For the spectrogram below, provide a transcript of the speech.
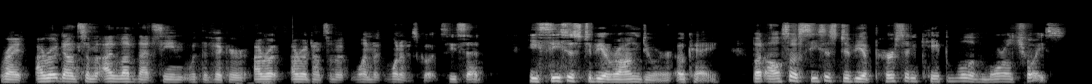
Right. I wrote down some. I love that scene with the vicar. I wrote. I wrote down some one one of his quotes. He said, "He ceases to be a wrongdoer, okay, but also ceases to be a person capable of moral choice."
